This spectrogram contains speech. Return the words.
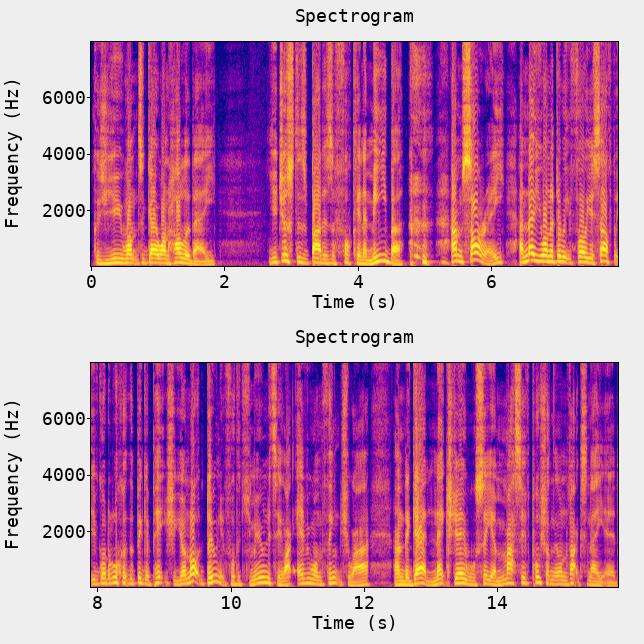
because you want to go on holiday, you're just as bad as a fucking amoeba. I'm sorry. I know you want to do it for yourself, but you've got to look at the bigger picture. You're not doing it for the community like everyone thinks you are. And again, next year we'll see a massive push on the unvaccinated.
